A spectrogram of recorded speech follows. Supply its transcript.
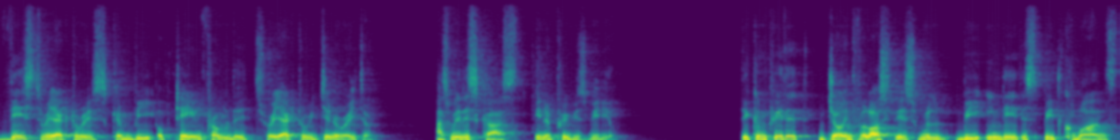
These trajectories can be obtained from the trajectory generator, as we discussed in a previous video. The computed joint velocities will be indeed speed commands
